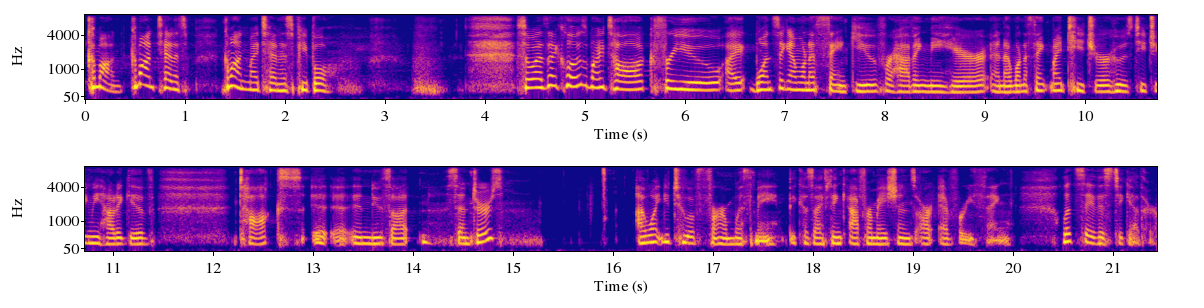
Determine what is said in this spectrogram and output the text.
Come on, come on, tennis. Come on, my tennis people. So, as I close my talk for you, I once again want to thank you for having me here. And I want to thank my teacher who's teaching me how to give talks in New Thought centers. I want you to affirm with me because I think affirmations are everything. Let's say this together.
